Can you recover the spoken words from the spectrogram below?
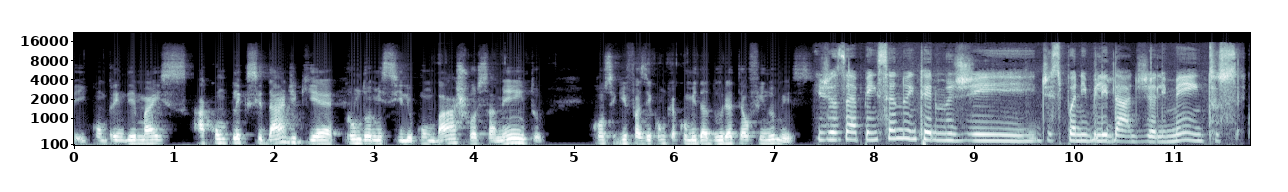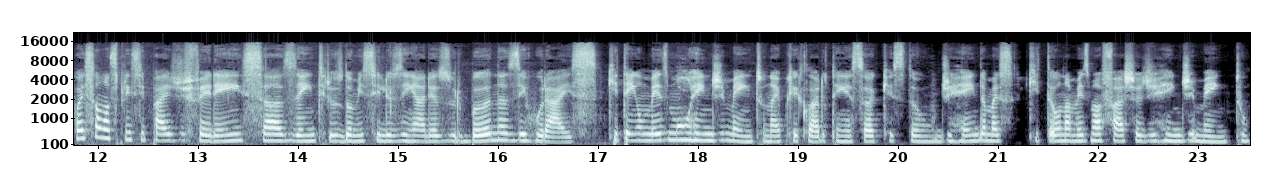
e, e compreender mais a complexidade que é para um domicílio com baixo orçamento conseguir fazer com que a comida dure até o fim do mês. E José, pensando em termos de disponibilidade de alimentos, quais são as principais diferenças entre os domicílios em áreas urbanas e rurais, que têm o mesmo rendimento, né? Porque, claro, tem essa questão de renda, mas que estão na mesma faixa de rendimento.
